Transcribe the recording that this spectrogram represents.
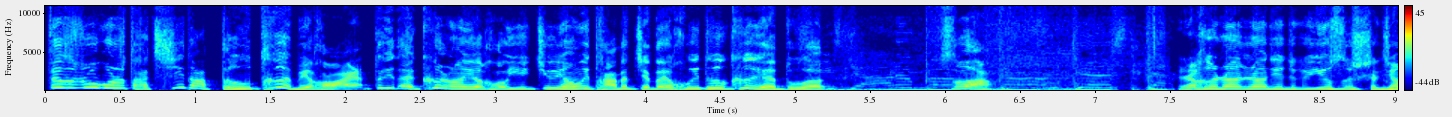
但是如果说他其他都特别好，哎呀，对待客人也好，就因为他的接待回头客也多，是吧？然后让人家这个又是拾金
